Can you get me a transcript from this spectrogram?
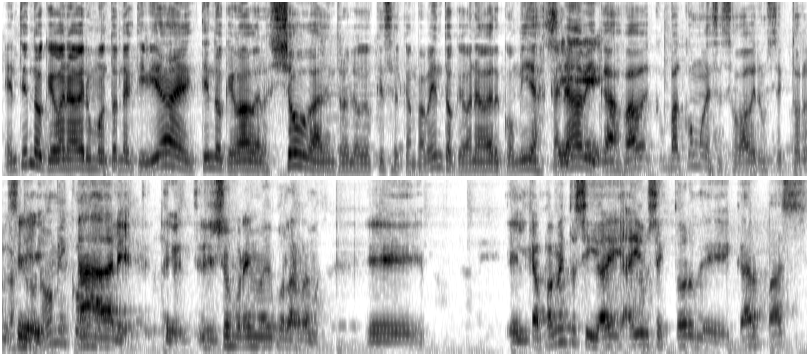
Entiendo que van a haber un montón de actividades, entiendo que va a haber yoga dentro de lo que es el campamento, que van a haber comidas canábicas. Va, ¿Cómo es eso? ¿Va a haber un sector gastronómico? Ah, dale, yo por ahí me voy por las ramas. Eh, el campamento sí, hay, un sector de carpas,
